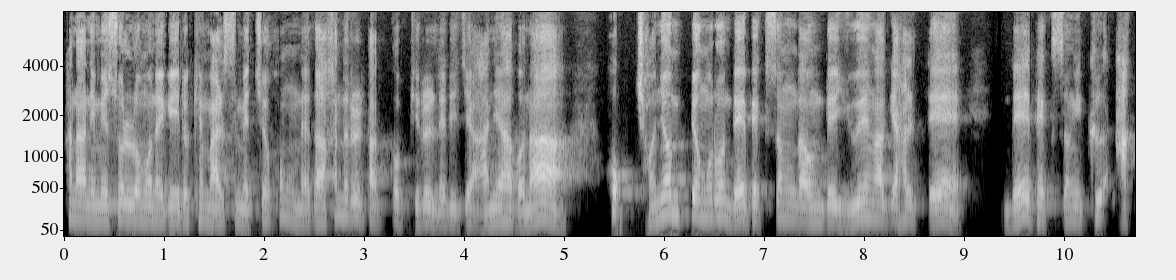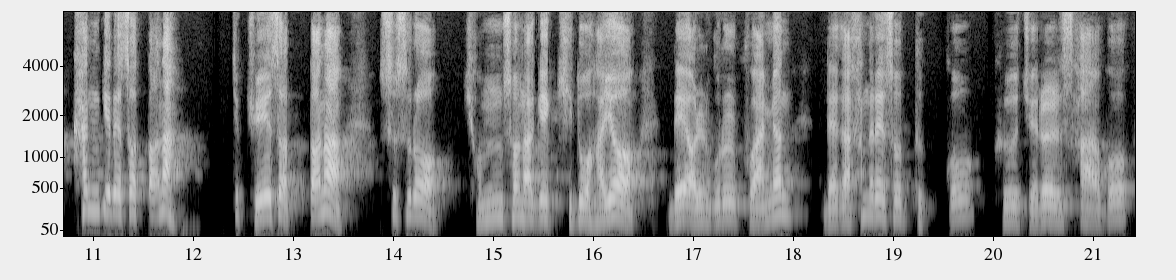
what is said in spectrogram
하나님이 솔로몬에게 이렇게 말씀했죠. 혹 내가 하늘을 닫고 비를 내리지 아니하거나 혹 전염병으로 내 백성 가운데 유행하게 할 때 내 백성이 그 악한 길에서 떠나 즉 죄에서 떠나 스스로 겸손하게 기도하여 내 얼굴을 구하면 내가 하늘에서 듣고 그 죄를 사하고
